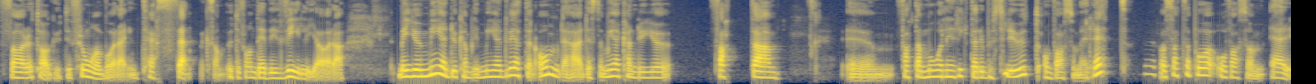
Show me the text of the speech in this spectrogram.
företag utifrån våra intressen, liksom, utifrån det vi vill göra. Men ju mer du kan bli medveten om det här, desto mer kan du ju fatta, eh, fatta målinriktade beslut om vad som är rätt att satsa på och vad som, är,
